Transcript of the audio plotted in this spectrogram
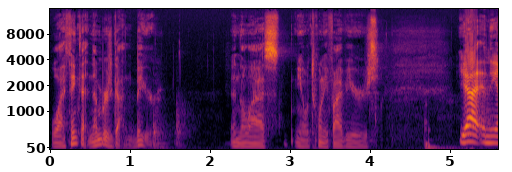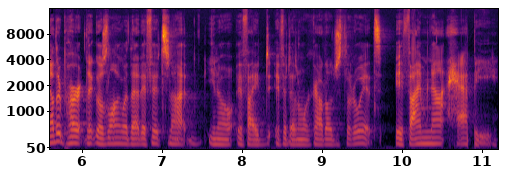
Well, I think that number's gotten bigger in the last you know 25 years. Yeah, and the other part that goes along with that, if it's not, you know, if I if it doesn't work out, I'll just throw it away. It's if I'm not happy,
